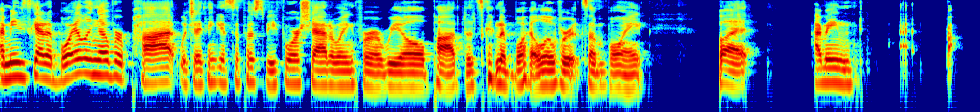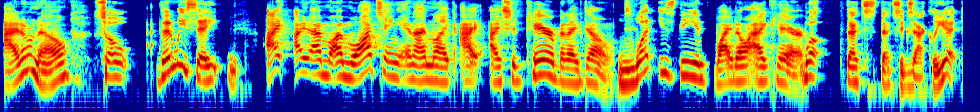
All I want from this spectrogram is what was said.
I mean, he's got a boiling over pot, which I think is supposed to be foreshadowing for a real pot that's going to boil over at some point. But I mean, I, don't know. so then we say I, I I'm I'm watching and I'm like, I I should care, but I don't. what is the Why don't I care? Well, that's that's exactly it.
